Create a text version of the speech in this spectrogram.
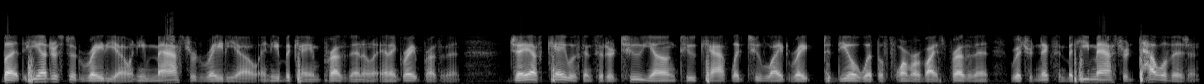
But he understood radio, and he mastered radio, and he became president and a great president. JFK was considered too young, too Catholic, too lightweight to deal with the former vice president Richard Nixon, but he mastered television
